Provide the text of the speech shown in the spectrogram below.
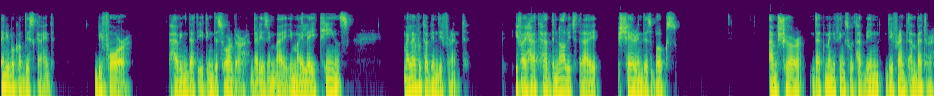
any book of this kind before having that eating disorder that is in my in my late teens, my life would have been different. If I had had the knowledge that I share in these books, I'm sure that many things would have been different and better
